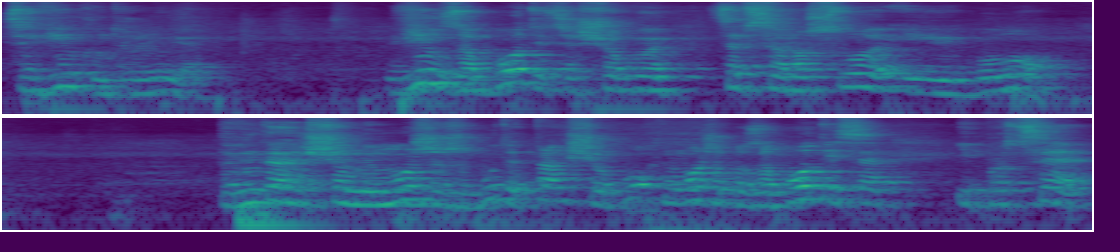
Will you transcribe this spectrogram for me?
Це він контролює. Він заботиться, щоб це все росло і було. Та він каже, що не може ж бути так, що Бог не може позаботитися і про це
